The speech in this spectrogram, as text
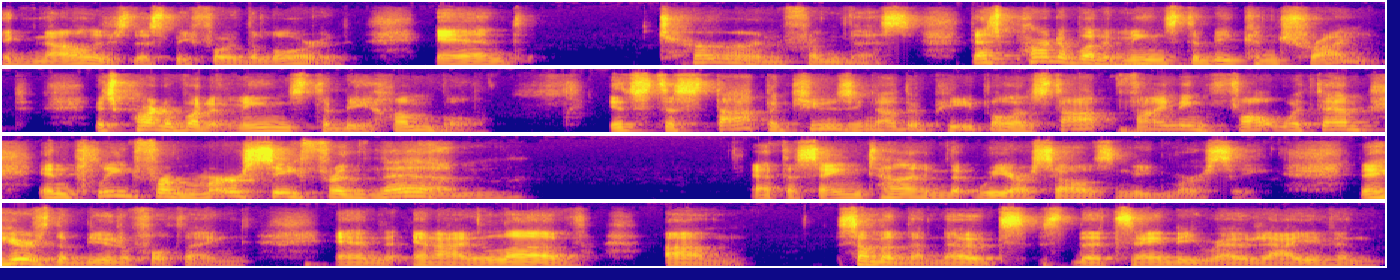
acknowledge this before the Lord and turn from this. That's part of what it means to be contrite. It's part of what it means to be humble. It's to stop accusing other people and stop finding fault with them and plead for mercy for them at the same time that we ourselves need mercy. Now, here's the beautiful thing, and and I love um, some of the notes that Sandy wrote. I even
